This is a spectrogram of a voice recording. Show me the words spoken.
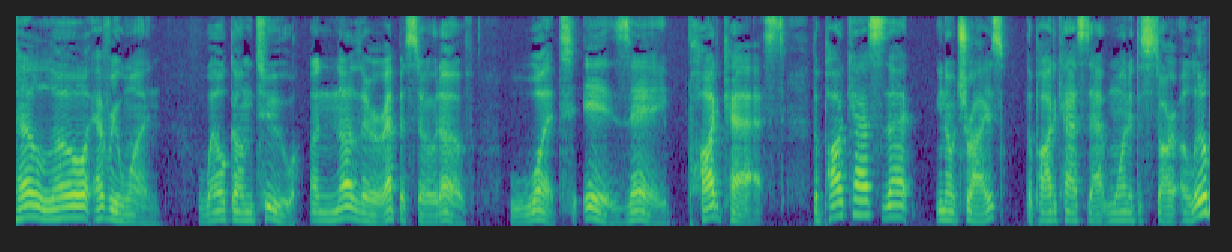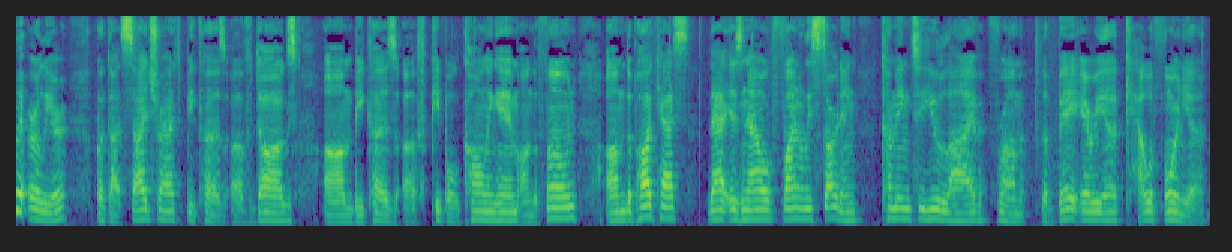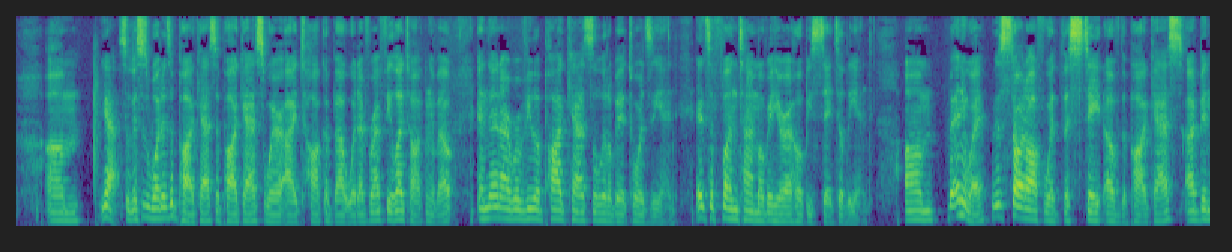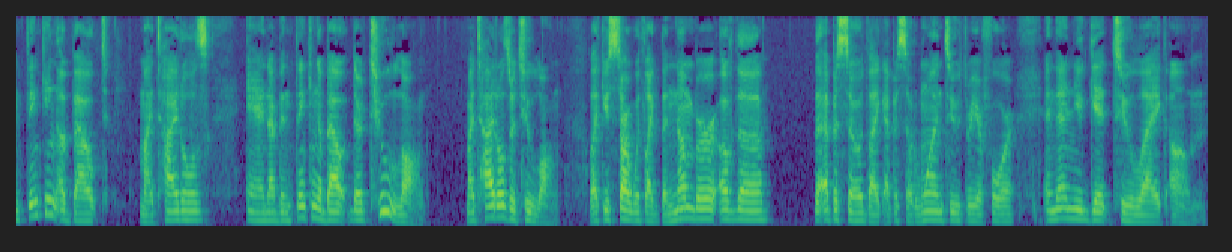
Hello, everyone. Welcome to another episode of What is a Podcast? The podcast that, you know, tries, the podcast that wanted to start a little bit earlier but got sidetracked because of dogs, um, because of people calling him on the phone. Um, the podcast that is now finally starting, coming to you live from the Bay Area, California. Um, yeah, so this is what is a podcast, a podcast where I talk about whatever I feel like talking about, and then I review a podcast a little bit towards the end. It's a fun time over here. I hope you stay till the end. Um, but anyway, let's start off with the state of the podcast. I've been thinking about my titles, and I've been thinking about they're too long. My titles are too long. Like you start with like the number of the the episode like episode one two three or four. And then you get to like um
